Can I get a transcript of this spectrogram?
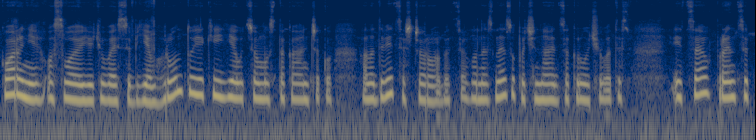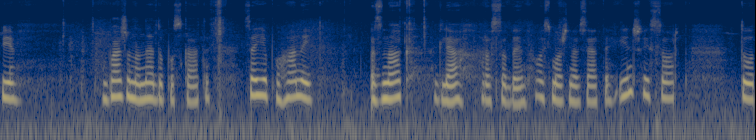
Корені освоюють увесь об'єм ґрунту, який є у цьому стаканчику, але дивіться, що робиться. Вони знизу починають закручуватись. І це, в принципі, бажано не допускати. Це є поганий знак для розсадин. Ось можна взяти інший сорт. Тут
